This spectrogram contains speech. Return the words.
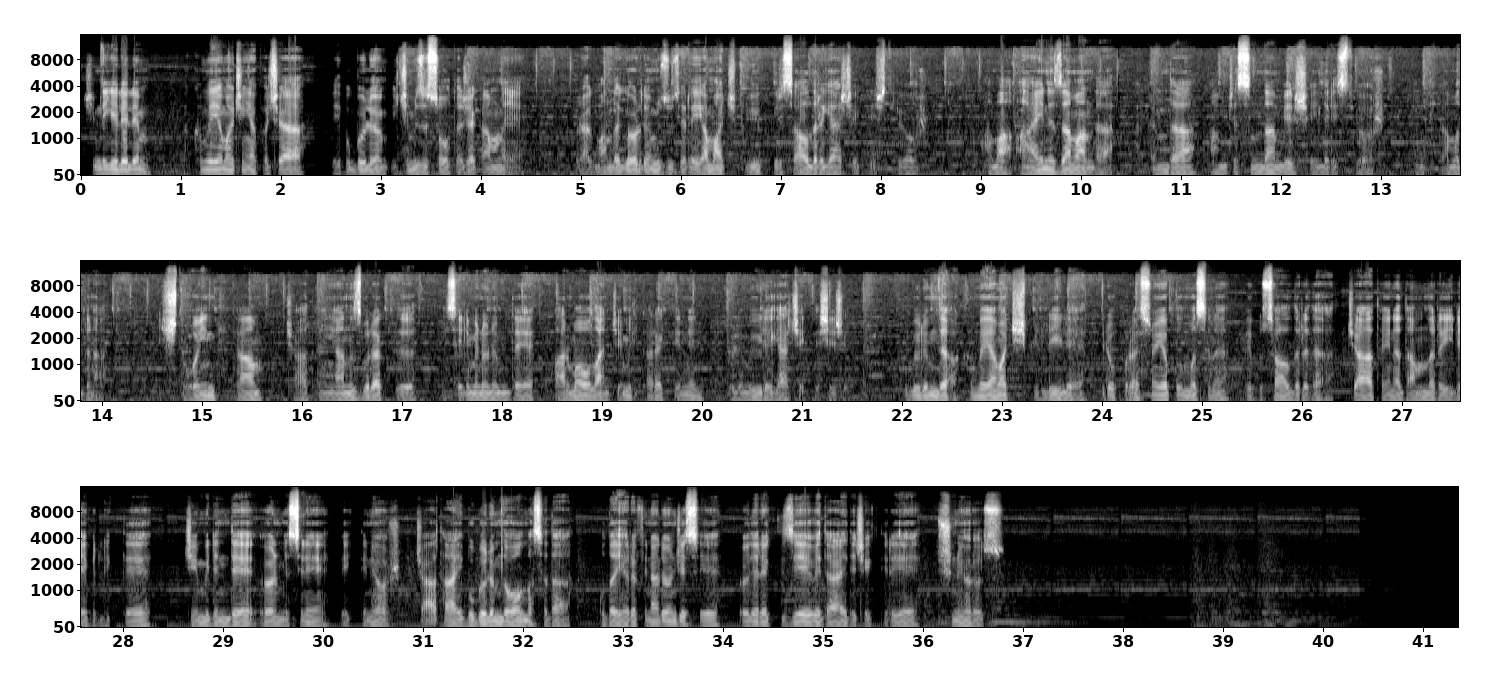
Şimdi gelelim Akın ve Yamaç'ın yapacağı ve bu bölüm içimizi soğutacak hamleye. Fragmanda gördüğümüz üzere Yamaç büyük bir saldırı gerçekleştiriyor. Ama aynı zamanda Akın da amcasından bir şeyler istiyor intikam adına. İşte o intikam Çağatay'ın yalnız bıraktığı ve Selim'in önünde parmağı olan Cemil karakterinin ölümüyle gerçekleşecek. Bu bölümde Akın ve Yamaç işbirliğiyle bir operasyon yapılmasını ve bu saldırıda Çağatay'ın adamları ile birlikte Cemil'in de ölmesini bekleniyor. Çağatay bu bölümde olmasa da o da yarı final öncesi ölerek diziye veda edecektir diye düşünüyoruz.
